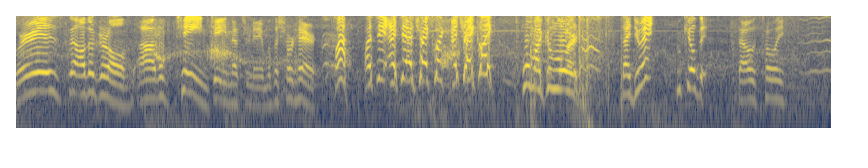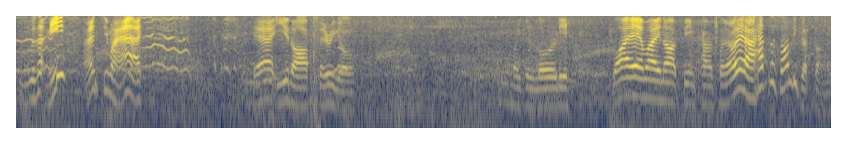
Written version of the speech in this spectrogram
Where is the other girl? Uh, the Jane. Jane, that's her name, with the short hair. Ah! I see, I see, I try click, I try click! Oh my good lord! Did I do it? Who killed it? That was totally... Was that me? I didn't see my axe. Yeah, eat off. There we go. Oh my good lordy. Why am I not being pounced? On? Oh yeah, I have the zombie guts on me.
